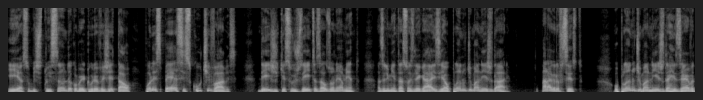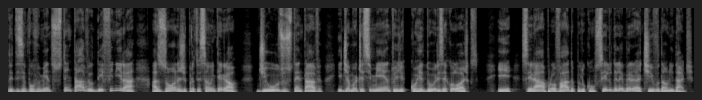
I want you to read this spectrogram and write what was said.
e a substituição da cobertura vegetal por espécies cultiváveis, desde que sujeitas ao zoneamento, às limitações legais e ao plano de manejo da área. Parágrafo 6. O plano de manejo da Reserva de Desenvolvimento Sustentável definirá as zonas de proteção integral, de uso sustentável e de amortecimento e de corredores ecológicos, e será aprovado pelo Conselho Deliberativo da Unidade.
